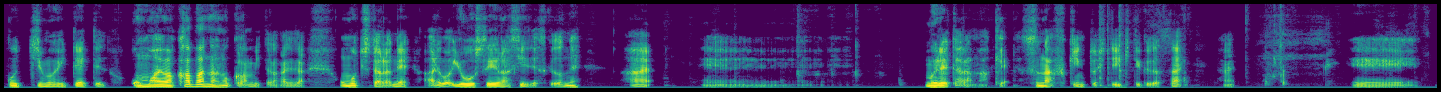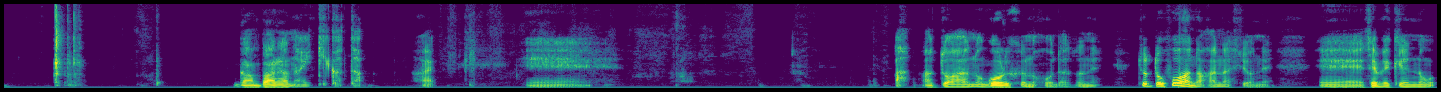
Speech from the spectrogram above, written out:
こっち向いてって、お前はカバなのかみたいな感じで思ってたらね、あれは妖精らしいですけどね。はい。えー、群れたら負け。砂付近として生きてください。はい。えー、頑張らない生き方。はい。えー、あ、あとあの、ゴルフの方だとね、ちょっとフォアの話をね、えー、セベケンの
